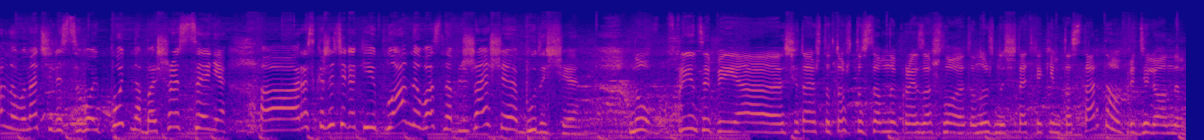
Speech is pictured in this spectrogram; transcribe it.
Недавно вы начали свой путь на большой сцене. А, расскажите, какие планы у вас на ближайшее будущее? Ну, в принципе, я считаю, что то, что со мной произошло, это нужно считать каким-то стартом определенным.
